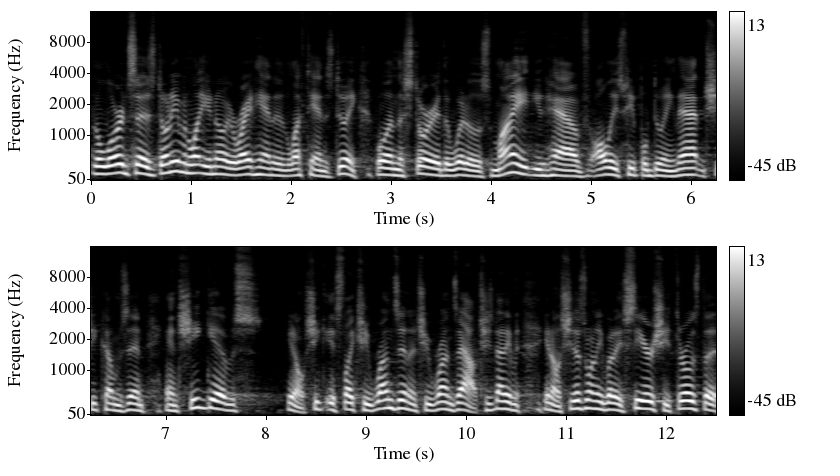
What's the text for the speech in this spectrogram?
the Lord says, Don't even let you know your right hand and left hand is doing. Well, in the story of the widow's mite, you have all these people doing that, and she comes in and she gives, you know, she, it's like she runs in and she runs out. She's not even, you know, she doesn't want anybody to see her. She throws the,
